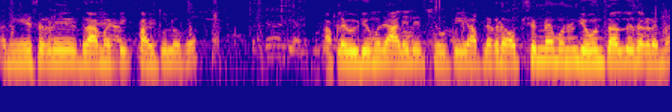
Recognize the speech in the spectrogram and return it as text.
आणि हे सगळे ड्रामॅटिक फालतू लोक आपल्या व्हिडिओमध्ये आलेले आहेत. शेवटी आपल्याकडे ऑप्शन नाही म्हणून घेऊन चाललोय सगळ्यांना.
